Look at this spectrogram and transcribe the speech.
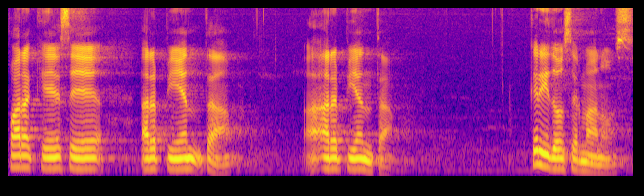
para que se arrepienta. arrepienta. Queridos hermanos,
